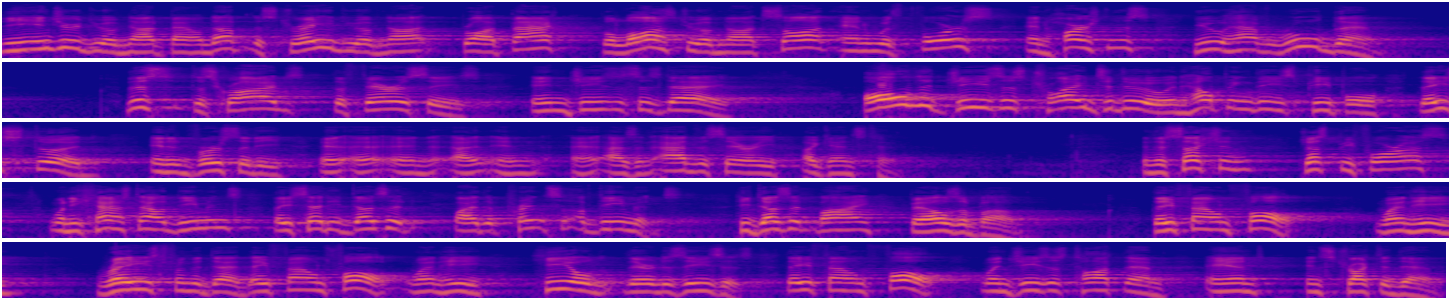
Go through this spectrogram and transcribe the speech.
the injured you have not bound up, the strayed you have not brought back, the lost you have not sought, and with force and harshness you have ruled them. This describes the Pharisees in Jesus' day. All that Jesus tried to do in helping these people, they stood in adversity and, and, and, as an adversary against him. In the section just before us, when he cast out demons, they said he does it by the prince of demons. He does it by Beelzebub. They found fault when he raised from the dead. They found fault when he healed their diseases. They found fault when Jesus taught them and instructed them.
